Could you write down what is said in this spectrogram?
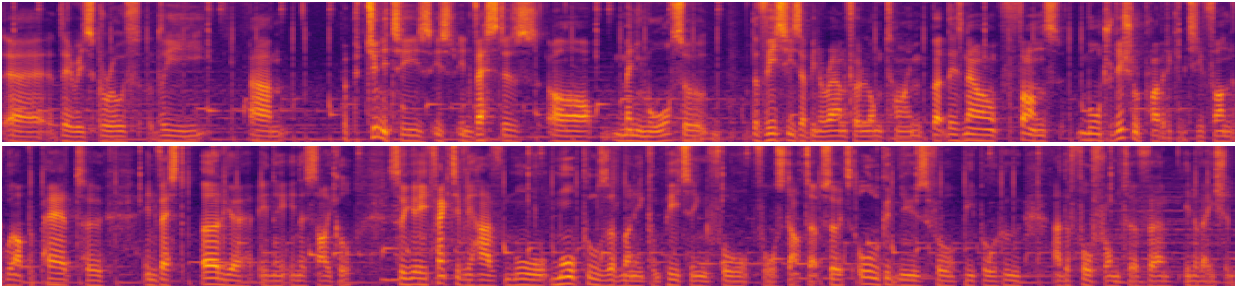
uh, there is growth. The um, opportunities is investors are many more. So the VCs have been around for a long time, but there's now funds, more traditional private equity fund, who are prepared to invest earlier in the in the cycle. Mm-hmm. So you effectively have more more pools of money competing for for startups. So it's all good news for people who are at the forefront of um, innovation.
